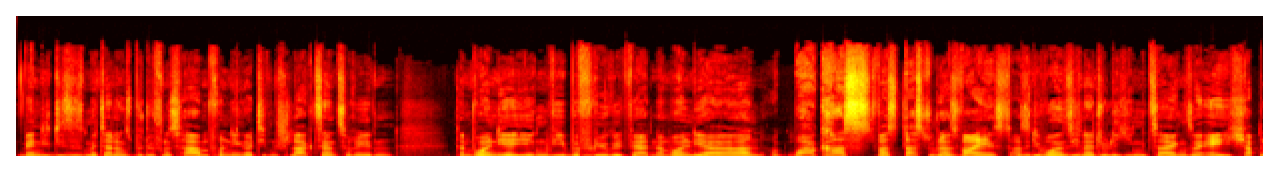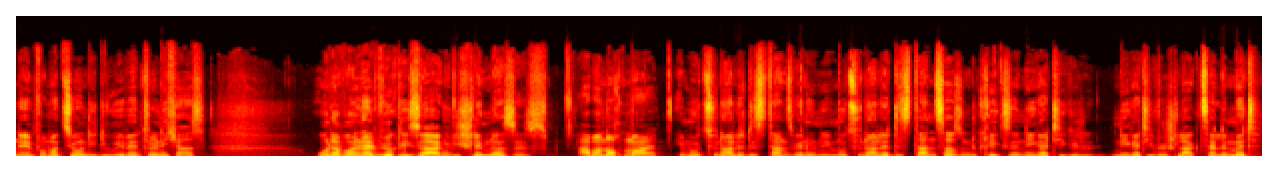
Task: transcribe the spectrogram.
wenn die dieses Mitteilungsbedürfnis haben, von negativen Schlagzeilen zu reden, dann wollen die ja irgendwie beflügelt werden. Dann wollen die ja hören, boah, krass, was, dass du das weißt. Also die wollen sich natürlich irgendwie zeigen, so, ey, ich habe eine Information, die du eventuell nicht hast. Oder wollen halt wirklich sagen, wie schlimm das ist. Aber nochmal, emotionale Distanz. Wenn du eine emotionale Distanz hast und du kriegst eine negative, negative Schlagzeile mit,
